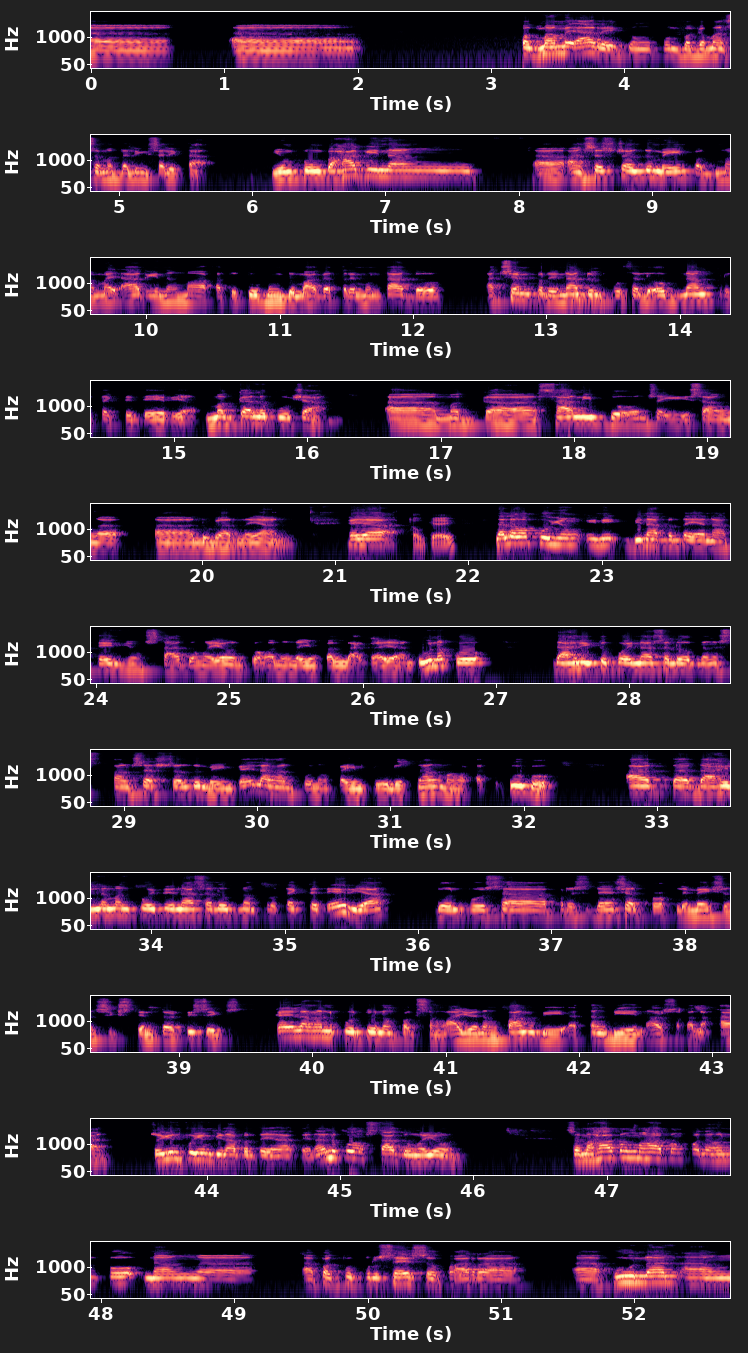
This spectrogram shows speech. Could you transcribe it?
uh, pagmamayari, kung kumbaga man sa madaling salita. Yung pong bahagi ng uh, ancestral domain, pagmamayari ng mga katutubong dumagat remontado, at syempre nandun po sa loob ng protected area. Magkano po siya? Uh, magkasanib doon sa isang uh, uh, lugar na yan. Kaya okay. dalawa po yung ini- binabantayan natin yung estado ngayon kung ano na yung kalagayan. Una po, dahil ito po ay nasa loob ng ancestral domain, kailangan po ng pahintulot ng mga katutubo. At uh, dahil naman po ito ay nasa loob ng protected area, doon po sa Presidential Proclamation 1636, kailangan po ito ng pagsangayon ng PAMBI at ng DNR sa Kalakan. So yun po yung binabantayan natin. Ano po ang estado ngayon? Sa mahabang-mahabang panahon po ng uh, uh, pagpuproseso para uh, kunan ang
